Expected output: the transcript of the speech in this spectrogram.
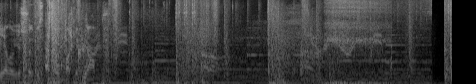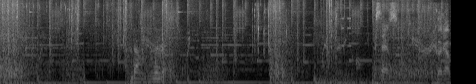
Yellow, you should be so fucking dumb. Down, window. Stairs. Good job.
